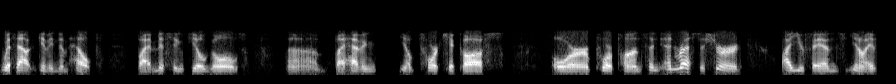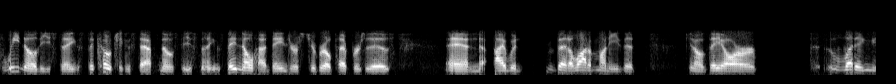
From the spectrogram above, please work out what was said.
without giving them help by missing field goals, uh, by having you know poor kickoffs or poor punts. And, and rest assured, IU fans, you know, if we know these things, the coaching staff knows these things. They know how dangerous Jabril Peppers is, and I would bet a lot of money that you know they are letting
